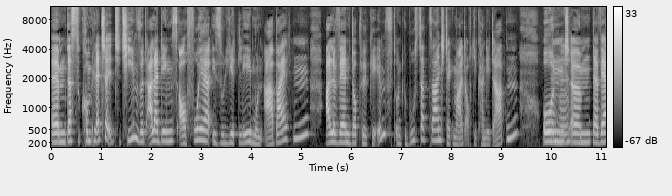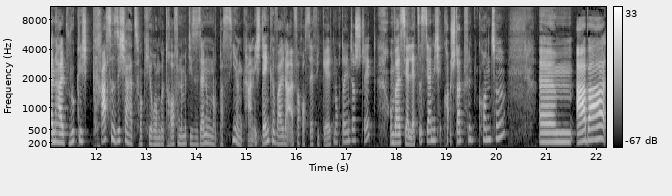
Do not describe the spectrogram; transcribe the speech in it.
Ähm, das komplette Team wird allerdings auch vorher isoliert leben und arbeiten. Alle werden doppelt geimpft und geboostert sein. Ich denke mal halt auch die Kandidaten. Und mhm. ähm, da werden halt wirklich krasse Sicherheitsvorkehrungen getroffen, damit diese Sendung noch passieren kann. Ich denke, weil da einfach auch sehr viel Geld noch dahinter steckt und weil es ja letztes Jahr nicht stattfinden konnte. Ähm, aber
